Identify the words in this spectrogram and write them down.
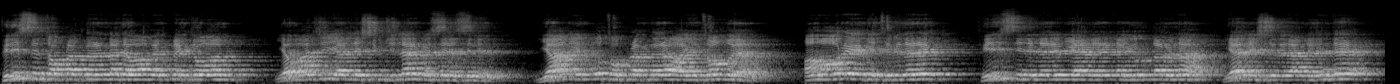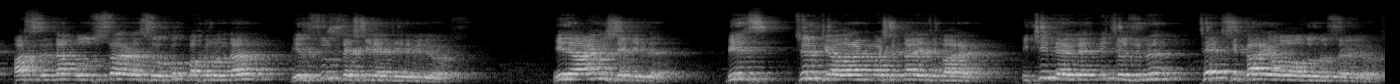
Filistin topraklarında devam etmekte olan yabancı yerleşimciler meselesini yani o topraklara ait olmayan ama oraya getirilerek Filistinlilerin yerlerine, yurtlarına yerleştirilenlerin de aslında uluslararası hukuk bakımından bir suç teşkil ettiğini biliyoruz. Yine aynı şekilde biz Türkiye olarak başından itibaren iki devletli çözümün tek çıkar yolu olduğunu söylüyoruz.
